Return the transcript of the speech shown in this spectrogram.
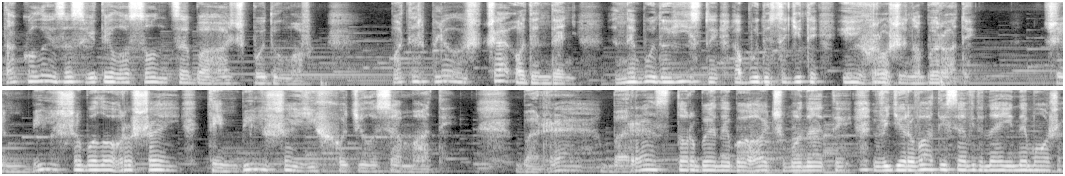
Та коли засвітило сонце, багач подумав потерплю ще один день, не буду їсти, а буду сидіти і гроші набирати. Чим більше було грошей, тим більше їх хотілося мати. Бере, бере з торбини багач монети, відірватися від неї не може.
